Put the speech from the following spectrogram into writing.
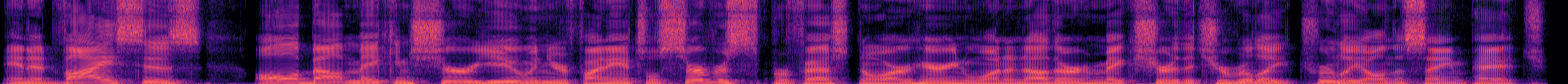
And advice is all about making sure you and your financial services professional are hearing one another and make sure that you're really truly on the same page.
